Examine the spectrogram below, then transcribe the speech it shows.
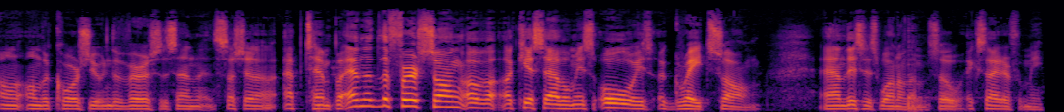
on, on the chorus during the verses, and it's such an up tempo. And the first song of a, a Kiss album is always a great song, and this is one of them. So Exciter for me.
